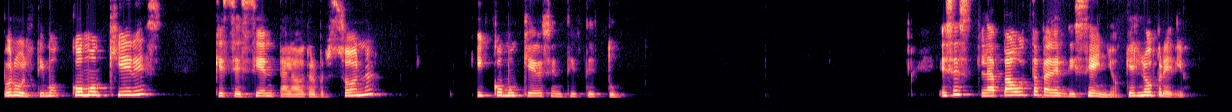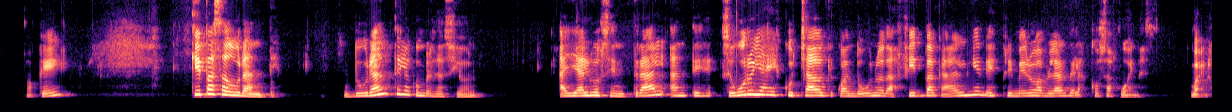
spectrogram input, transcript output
Por último, ¿cómo quieres que se sienta la otra persona y cómo quieres sentirte tú? Esa es la pauta para el diseño, que es lo previo. ¿Ok? ¿Qué pasa durante? Durante la conversación hay algo central antes. Seguro ya has escuchado que cuando uno da feedback a alguien es primero hablar de las cosas buenas. Bueno,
